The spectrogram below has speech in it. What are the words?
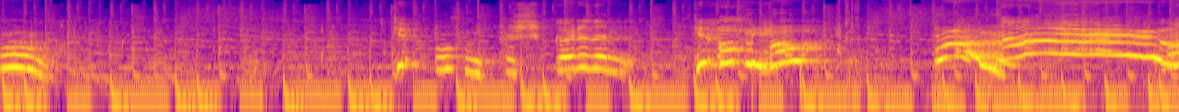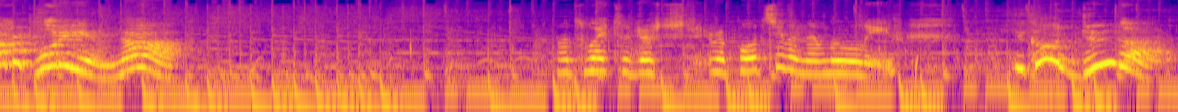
Oh. Get off me. Just go to the. Get off me, bro. Bro. No! I'm reporting him. Nah. Let's wait till Josh reports him and then we'll leave. You can't do that.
